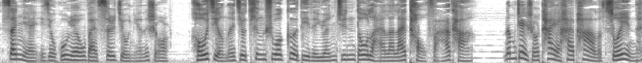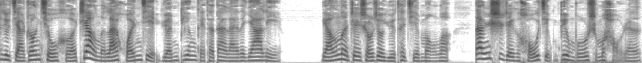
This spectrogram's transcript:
三年，也就公元五百四十九年的时候，侯景呢就听说各地的援军都来了，来讨伐他。那么这时候他也害怕了，所以他就假装求和，这样呢来缓解援兵给他带来的压力。梁呢这时候就与他结盟了，但是这个侯景并不是什么好人。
